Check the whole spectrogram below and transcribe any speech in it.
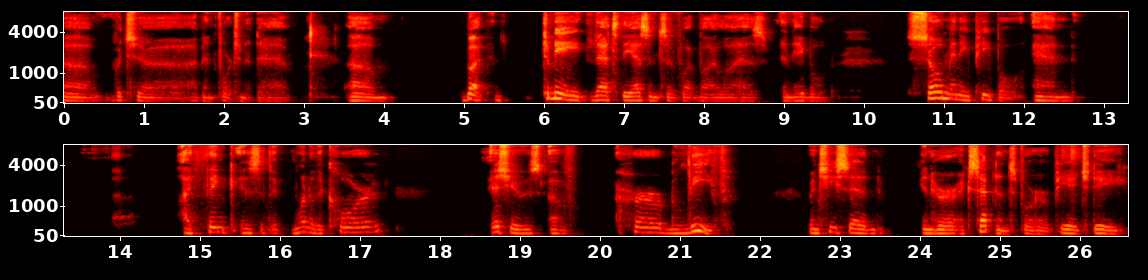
uh, which uh, I've been fortunate to have. Um, but to me, that's the essence of what Viola has enabled so many people. And I think is the, one of the core issues of her belief when she said in her acceptance for her PhD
